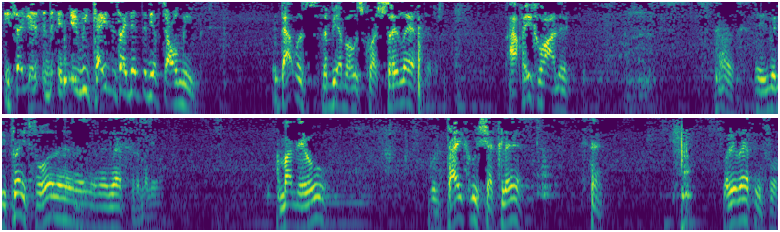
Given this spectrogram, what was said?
He said it, it, it retains its identity of tchumim. That was the Abahu's question. So they laughed at him. Achiku aleh. When he prayed for, they laughed at him again. אמר לו, גולתייקו שקלה. What are you laughing for?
